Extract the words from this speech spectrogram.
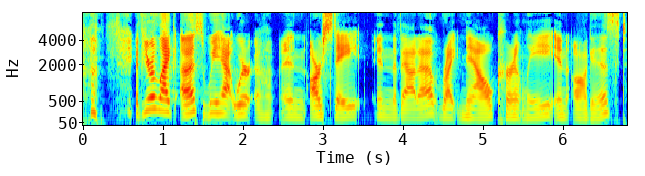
if you're like us, we have we're uh, in our state in Nevada right now, currently in August.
